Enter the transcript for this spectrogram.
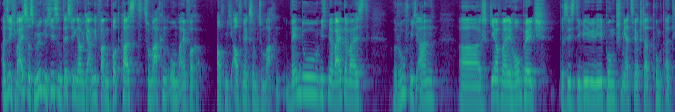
Also ich weiß, was möglich ist und deswegen habe ich angefangen, Podcast zu machen, um einfach auf mich aufmerksam zu machen. Wenn du nicht mehr weiter weißt, ruf mich an, äh, geh auf meine Homepage, das ist die www.schmerzwerkstatt.at.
